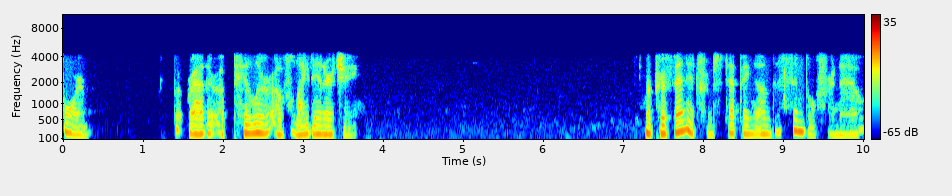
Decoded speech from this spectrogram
form, but rather a pillar of light energy. We're prevented from stepping on the symbol for now.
